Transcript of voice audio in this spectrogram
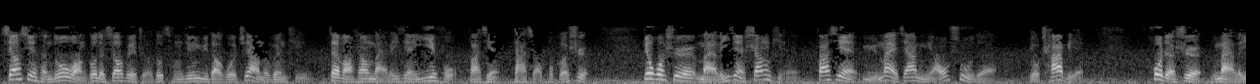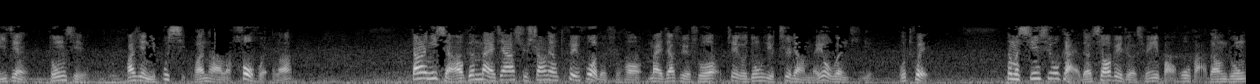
相信很多网购的消费者都曾经遇到过这样的问题：在网上买了一件衣服，发现大小不合适。又或是买了一件商品，发现与卖家描述的有差别，或者是你买了一件东西，发现你不喜欢它了，后悔了。当然，你想要跟卖家去商量退货的时候，卖家却说这个东西质量没有问题，不退。那么新修改的消费者权益保护法当中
